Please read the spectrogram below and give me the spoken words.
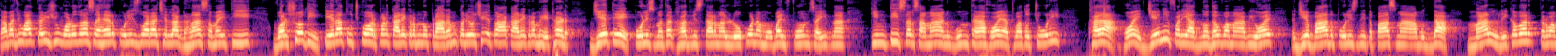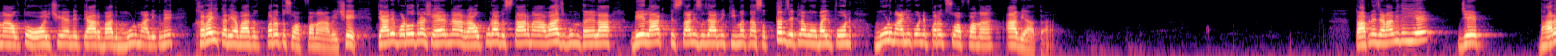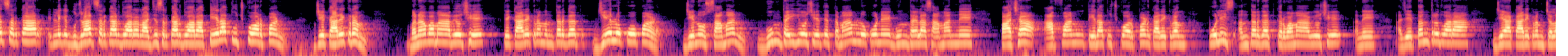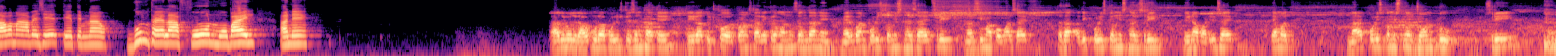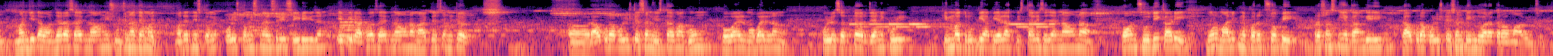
તો આ બાજુ વાત કરીશું વડોદરા શહેર પોલીસ દ્વારા છેલ્લા ઘણા સમયથી વર્ષોથી તેરા તુચકો અર્પણ કાર્યક્રમનો પ્રારંભ કર્યો છે. તો આ કાર્યક્રમ હેઠળ જે તે પોલીસ મથક હદ વિસ્તારમાં લોકોના મોબાઈલ ફોન સહિતના કિંમતી સરસામાન ગુમ થયા હોય અથવા તો ચોરી થયા હોય જેની ફરિયાદ નોંધાવવામાં આવી હોય, જે બાદ પોલીસની તપાસમાં આ મુદ્દા માલ રિકવર કરવામાં આવતો હોય છે અને ત્યારબાદ મૂળ માલિકને ખરાઈ કર્યા બાદ પરત સોંપવામાં આવે છે. ત્યારે વડોદરા શહેરના રાવપુરા વિસ્તારમાં આવા જ ગુમ થયેલા બે લાખ પિસ્તાલીસ હજારની કિંમતના સત્તર જેટલા મોબાઈલ ફોન મૂળ માલિકોને પરત સોંપવામાં આવ્યા હતા. તો આપણે જણાવી દઈએ જે ભારત સરકાર એટલે કે ગુજરાત સરકાર દ્વારા, રાજ્ય સરકાર દ્વારા તેરા તુચકો અર્પણ જે કાર્યક્રમ બનાવવામાં આવ્યો છે તે કાર્યક્રમ અંતર્ગત જે લોકો પણ જેનો સામાન ગુમ થઈ ગયો છે તે તમામ લોકોને ગુમ થયેલા સામાનને પાછા આપવાનું તેરા તુચકો અર્પણ કાર્યક્રમ પોલીસ અંતર્ગત કરવામાં આવ્યો છે અને આજે તંત્ર દ્વારા જે આ કાર્યક્રમ ચલાવવામાં આવે છે તે તેમના ગુમ થયેલા ફોન, મોબાઈલ અને આજરોજ રાવપુરા પોલીસ સ્ટેશન ખાતે તેરા તુચકો અર્પણ કાર્યક્રમ અનુસંધાને મહેરબાન પોલીસ કમિશનર સાહેબ શ્રી નરસિંહા કુમાર સાહેબ તથા અધિક પોલીસ કમિશનર શ્રી રીના પાટીલ સાહેબ તેમજ નાયબ police commissioner zone two Shri Manjita Vanzara સાહેબ નાઓની સૂચના તેમજ મદદનીશ police commissioner Shri C division AP Rathwa સાહેબ નાઓના માર્ગદર્શન હેઠળ રાવપુરા પોલીસ સ્ટેશન વિસ્તારમાં ગુમ ખોવાયેલ મોબાઈલ નંગ કુલ સત્તર, જેની કુલ કિંમત રૂપિયા બે લાખ પિસ્તાલીસ હજાર નાઓના ફોન શોધી કાઢી મૂળ માલિકને પરત સોંપી પ્રશંસનીય કામગીરી રાવપુરા પોલીસ સ્ટેશન ટીમ દ્વારા કરવામાં આવેલ છે.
